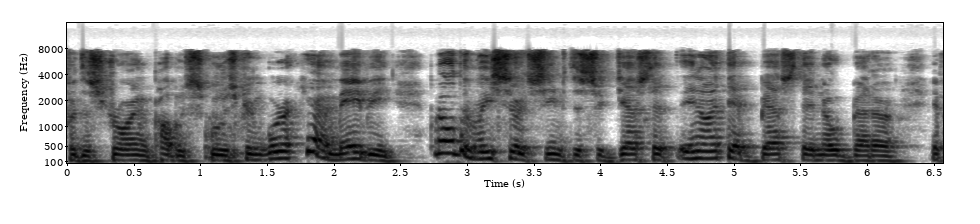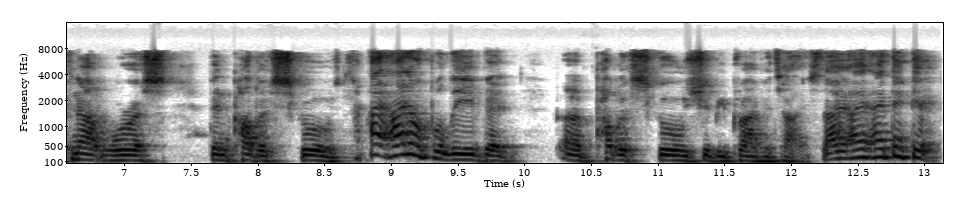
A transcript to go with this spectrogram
for destroying public schools can work? Yeah, maybe. But all the research seems to suggest that, you know, at their best, they're no better, if not worse, than public schools. I, I don't believe that uh, public schools should be privatized. I, I, I think they're,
